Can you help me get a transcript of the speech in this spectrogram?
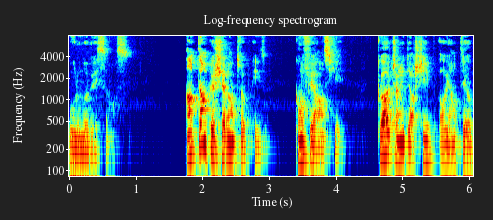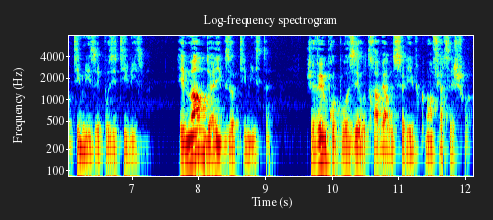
ou le mauvais sens. En tant que chef d'entreprise, conférencier, coach en leadership orienté optimisme et positivisme, et membre de la Ligue optimiste, je vais vous proposer au travers de ce livre comment faire ses choix.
